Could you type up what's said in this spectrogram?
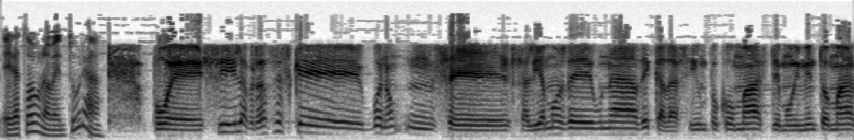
era toda una aventura. Pues sí, la verdad es que, bueno, mm, se, salíamos de una década así un poco más de movimiento más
